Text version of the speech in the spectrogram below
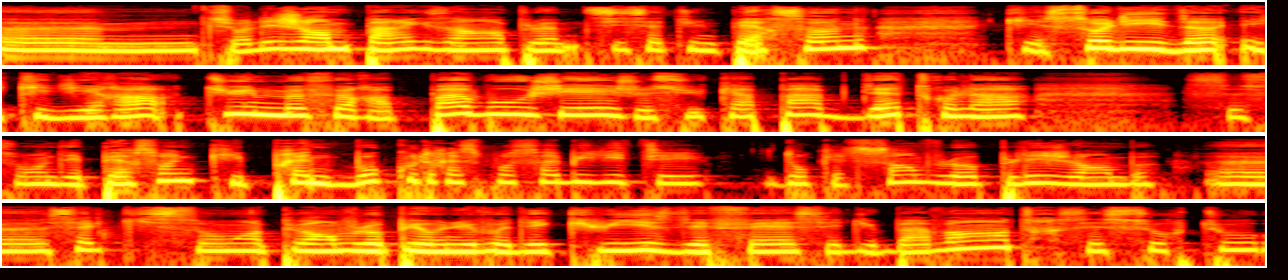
euh, sur les jambes, par exemple. Si c'est une personne qui est solide et qui dira tu ne me feras pas bouger, je suis capable d'être là. Ce sont des personnes qui prennent beaucoup de responsabilités, donc elles s'enveloppent les jambes. Euh, celles qui sont un peu enveloppées au niveau des cuisses, des fesses et du bas-ventre, c'est surtout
